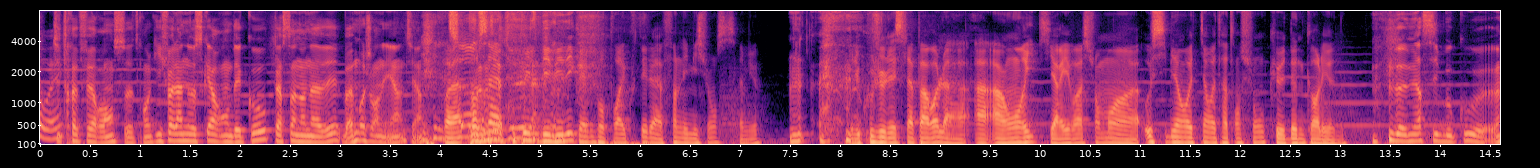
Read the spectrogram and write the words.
ouais. Petite référence, euh, tranquille. Il fallait un Oscar en déco, personne n'en avait. Bah, moi j'en ai un, tiens. Voilà, Tiens, pensez à couper le DVD quand même pour pouvoir écouter la fin de l'émission, ça serait mieux. Et du coup, je laisse la parole à, à- à Henri qui arrivera sûrement à aussi bien retenir votre attention que Don Corleone. Bah, merci beaucoup. euh.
